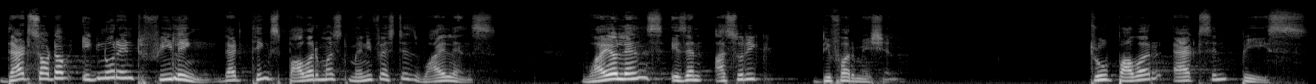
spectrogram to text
That sort of ignorant feeling that thinks power must manifest is violence. Violence is an asuric deformation. True power acts in peace.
